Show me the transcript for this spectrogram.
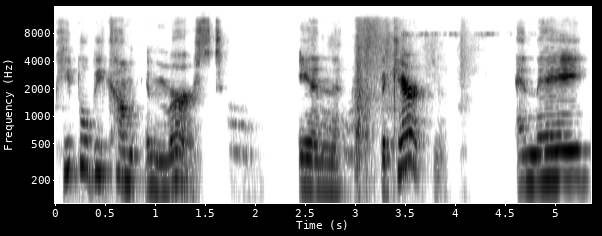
people become immersed in the character and they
